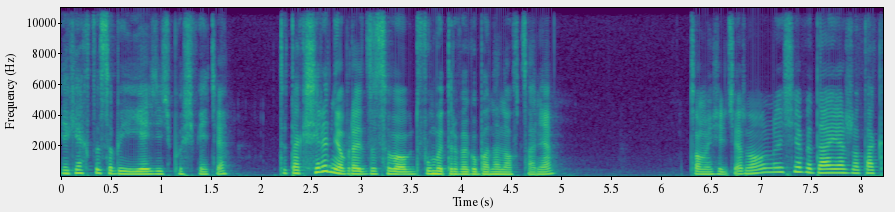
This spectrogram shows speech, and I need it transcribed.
jak ja chcę sobie jeździć po świecie, to tak średnio brać ze sobą dwumetrowego bananowca, nie? Co myślicie? No mi się wydaje, że tak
